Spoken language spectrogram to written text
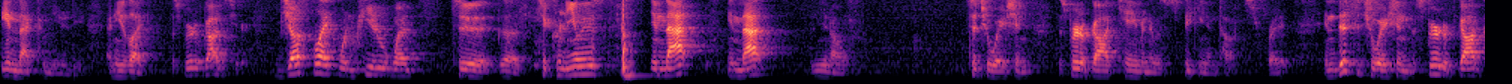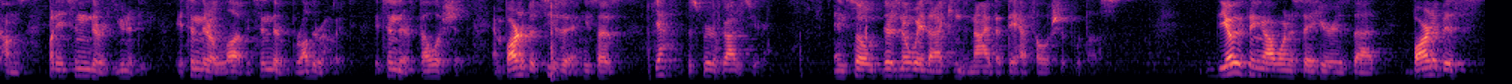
in that community. And he's like, the Spirit of God is here. Just like when Peter went to, uh, to Cornelius, in that, in that, you know, situation, the Spirit of God came and it was speaking in tongues, right? In this situation, the Spirit of God comes, but it's in their unity. It's in their love. It's in their brotherhood. It's in their fellowship. And Barnabas sees it and he says, Yeah, the Spirit of God is here. And so there's no way that I can deny that they have fellowship with us. The other thing I want to say here is that Barnabas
